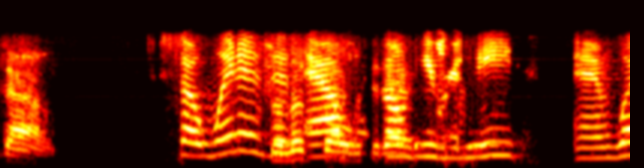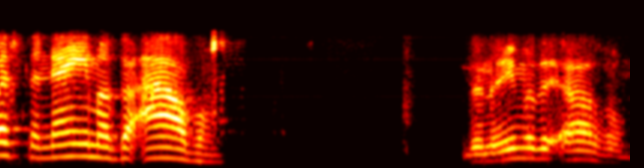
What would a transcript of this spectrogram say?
sound. So, when is So this album going to be released, and what's the name of the album? The name of the album.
